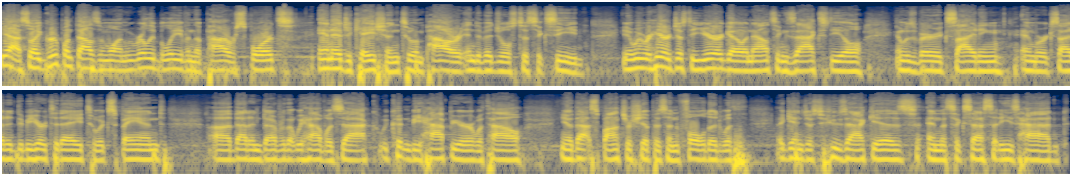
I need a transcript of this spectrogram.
Yeah, so at Group 1001, we really believe in the power of sports and education to empower individuals to succeed. You know, we were here just a year ago announcing Zach's deal, and it was very exciting, and we're excited to be here today to expand uh, that endeavor that we have with Zach. We couldn't be happier with how you know that sponsorship has unfolded with again just who Zach is and the success that he's had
